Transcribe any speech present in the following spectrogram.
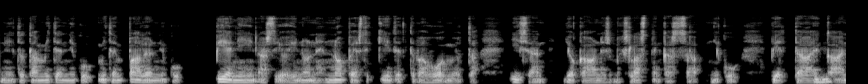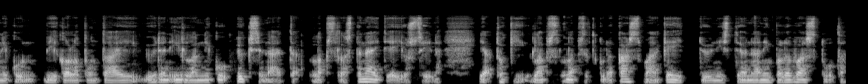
niin tota, miten, niin kuin, miten paljon niin kuin pieniin asioihin on nopeasti kiinnitettävä huomiota isän, joka on esimerkiksi lasten kanssa niin kuin viettää mm-hmm. aikaa niin kuin viikonlopun tai yhden illan niin kuin yksinä, että lapsi, lasten äiti ei ole siinä. Ja toki laps, lapset kun ne kasvaa ja kehittyy, niistä ei ole enää niin paljon vastuuta,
